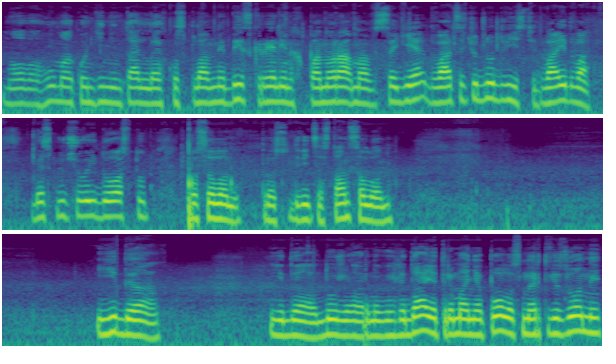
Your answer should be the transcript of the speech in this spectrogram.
нова гума, континенталь, легкосплавний диск, релінг, панорама, все є. 21200, 2,2. Безключовий доступ по салону. Просто дивіться стан салону. Ідеал. Ідеал, дуже гарно виглядає. Тримання полос, мертві зони,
